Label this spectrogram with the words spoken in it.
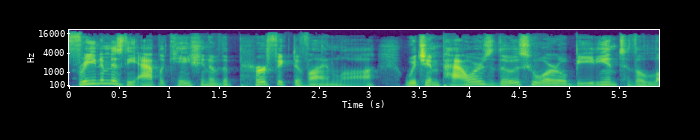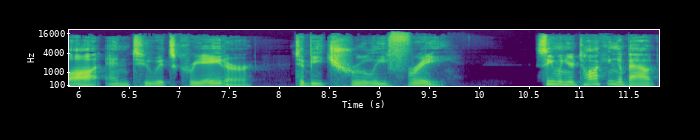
Freedom is the application of the perfect divine law, which empowers those who are obedient to the law and to its creator to be truly free. See, when you're talking about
